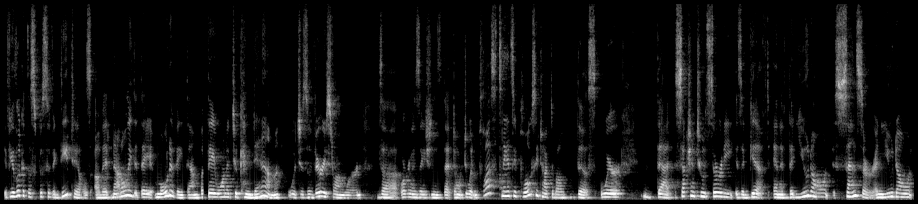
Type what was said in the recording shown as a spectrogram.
if you look at the specific details of it, not only did they motivate them, but they wanted to condemn, which is a very strong word, the organizations that don't do it. And plus, Nancy Pelosi talked about this, where that Section 230 is a gift, and if that you don't censor and you don't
